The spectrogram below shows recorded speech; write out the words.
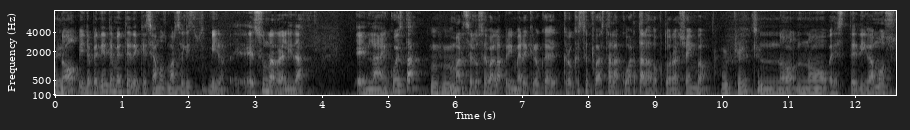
¿No? Independientemente de que seamos marcelistas, mira, es una realidad. En la encuesta, Marcelo se va a la primera y creo que creo que se fue hasta la cuarta la doctora Sheinbaum. No, no, este, digamos,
